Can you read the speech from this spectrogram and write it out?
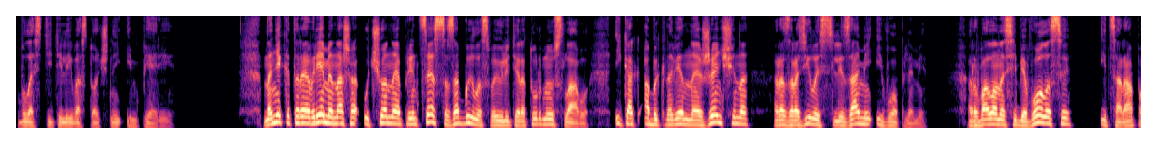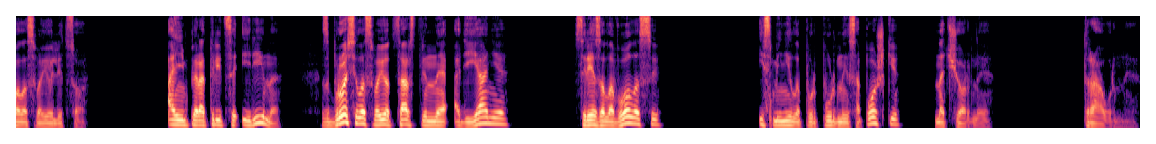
властителей Восточной империи. На некоторое время наша ученая принцесса забыла свою литературную славу и, как обыкновенная женщина, разразилась слезами и воплями, рвала на себе волосы и царапала свое лицо. А императрица Ирина сбросила свое царственное одеяние, срезала волосы и сменила пурпурные сапожки на черные, траурные.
